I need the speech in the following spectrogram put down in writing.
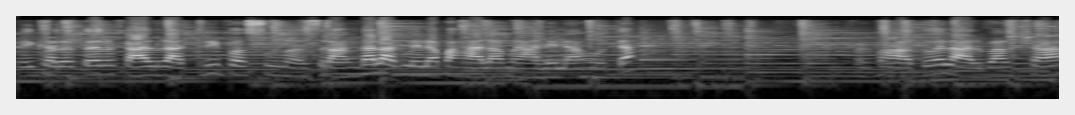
आणि खरं तर काल रात्रीपासूनच रांगा लागलेल्या पाहायला मिळालेल्या होत्या. पण पाहतोय लालबागच्या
